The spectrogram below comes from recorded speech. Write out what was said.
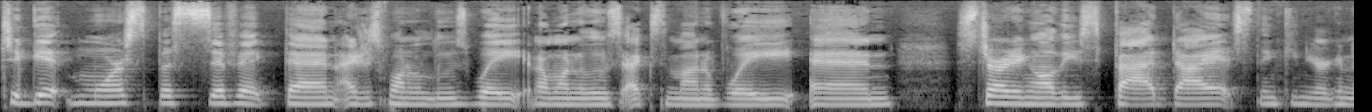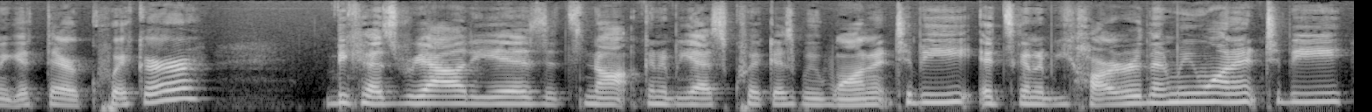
to get more specific then I just want to lose weight and I want to lose X amount of weight and starting all these fad diets thinking you're going to get there quicker because reality is it's not going to be as quick as we want it to be. It's going to be harder than we want it to be.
